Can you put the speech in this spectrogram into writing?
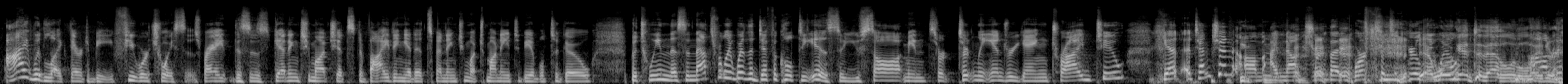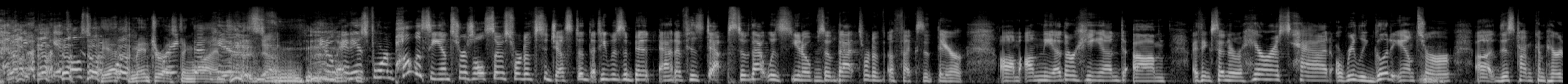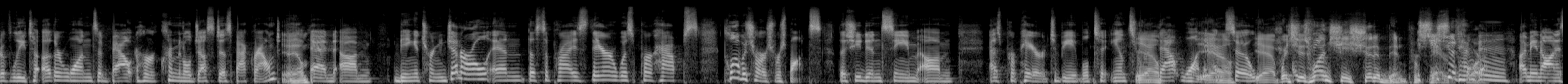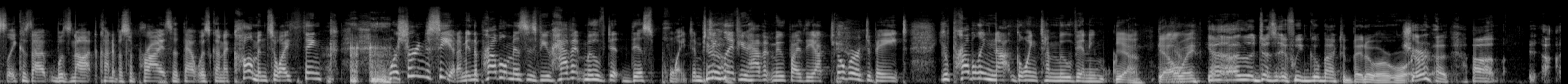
I would like there to be fewer choices, right? This is getting too much. It's dividing it. It's spending too much money to be able to go between this. And that's really where the difficulty is. So you saw, I mean, cer- certainly Andrew Yang tried to get attention. Um, I'm not sure that it worked particularly Yeah, we'll well. get to that a little Um, later. and I think it's also He had some interesting right, lines. his- you know, and his foreign policy answers also sort of suggested that he was a bit out of his depth. So that was, you know, so that sort of affects it there. Um, on the other hand, um, I think Senator Harris had a really good answer uh, this time comparatively to other ones about her criminal justice background Yeah. and um, being Attorney General. And the surprise there was perhaps Klobuchar's response that she didn't seem um, as prepared to be able to answer Yeah, that one. yeah, And so, yeah, which I is one she should have been prepared she should have been. I mean, honestly, because that was not kind of a surprise that that was going to come. And so I think we're starting to see it. I mean, the problem is, is if you haven't moved at this point, and particularly if you haven't moved by the October debate, you're probably not going to move anymore. Yeah, Galloway. Yeah, uh, just if we can go back to Beto O'Rourke. Sure. Uh, uh,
